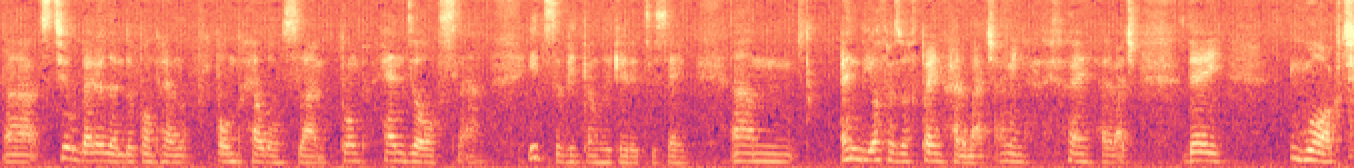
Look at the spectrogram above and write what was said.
Uh, still better than the pump, pump handle slam. Pump handle slam. It's a bit complicated to say. Um, and the authors of pain had a match. I mean, they had a match. They walked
